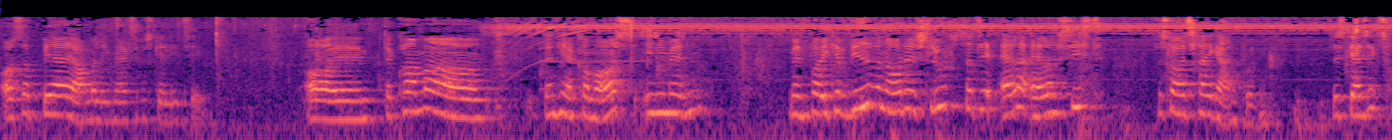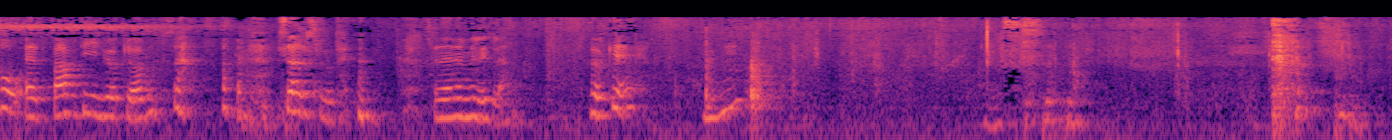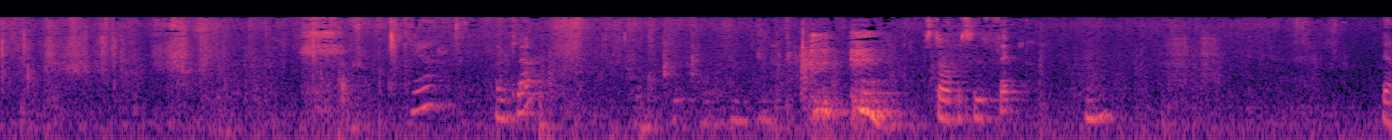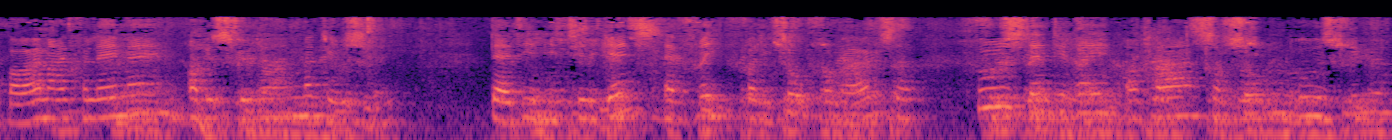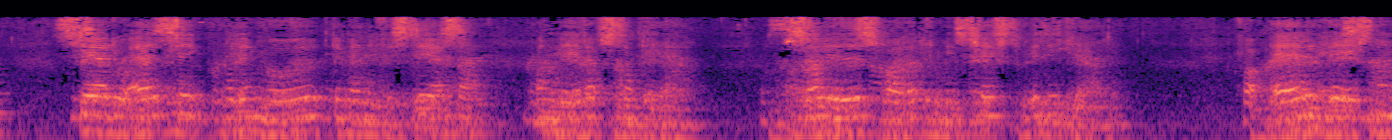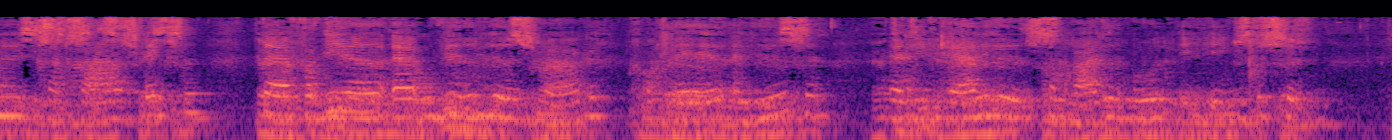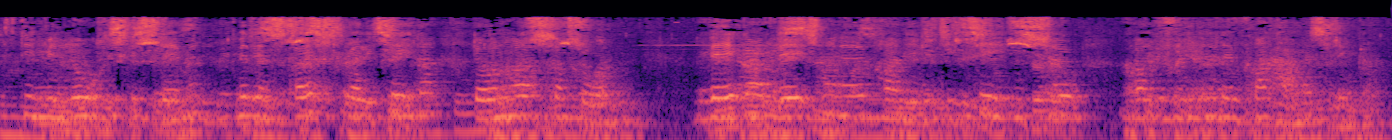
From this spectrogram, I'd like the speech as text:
og så beder jeg om at lægge mærke til forskellige ting. Og øh, der kommer, den her kommer også ind imellem, men for at I kan vide, hvornår det er slut, så til aller, aller sidst, så slår jeg tre gange på den. Så I skal altså ikke tro, at bare fordi I hører klokken, så, så er det slut. Den er nemlig lidt lang. Okay? Mm-hmm. Ja, er du klar? Står på side 5. Mm-hmm. Jeg bøjer mig for lamaen og beskytter Medusa. Da din intelligens er fri for de to formørkelser, fuldstændig ren og klar som solen uden skyer, ser du alting på den måde, det manifesterer sig, og netop som det er. Således holder du min tekst ved dit hjerte. For alle væsenerne i samsaras fængsel, der er forvirret af uvidenheds mørke og plaget af lidelse, af din kærlighed som rettet mod en eneste søn. Din melodiske stemme med dens stress kvaliteter dundrer som sorten vækker væsenerne fra negativitetens søvn og befrier dem fra karmas lænker.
